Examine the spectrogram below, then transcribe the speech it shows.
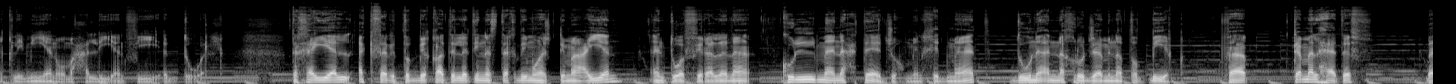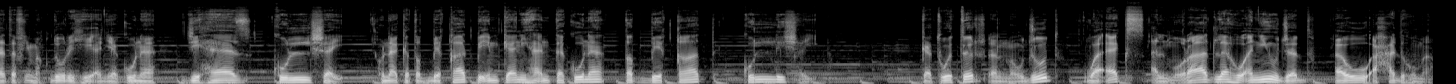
إقليميا ومحليا في الدول. تخيل أكثر التطبيقات التي نستخدمها اجتماعيا أن توفر لنا كل ما نحتاجه من خدمات دون أن نخرج من التطبيق. فكما الهاتف بات في مقدوره أن يكون جهاز كل شيء. هناك تطبيقات بإمكانها أن تكون تطبيقات كل شيء. كتويتر الموجود واكس المراد له أن يوجد أو أحدهما.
